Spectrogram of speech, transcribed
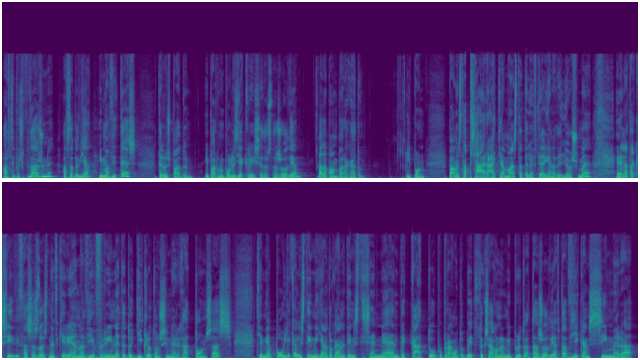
Αυτοί που σπουδάζουν, αυτά παιδιά, οι μαθητές. Τέλος πάντων, υπάρχουν πολλές διακρίσεις εδώ στα ζώδια, αλλά πάμε παρακάτω. Λοιπόν, πάμε στα ψαράκια μας, τα τελευταία για να τελειώσουμε. Ένα ταξίδι θα σας δώσει την ευκαιρία να διευρύνετε τον κύκλο των συνεργατών σας και μια πολύ καλή στιγμή για να το κάνετε είναι στις 9 Ενδεκάτου που πραγματοποιείται το εξάγωνο ερμή πλούτο. Τα ζώδια αυτά βγήκαν σήμερα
